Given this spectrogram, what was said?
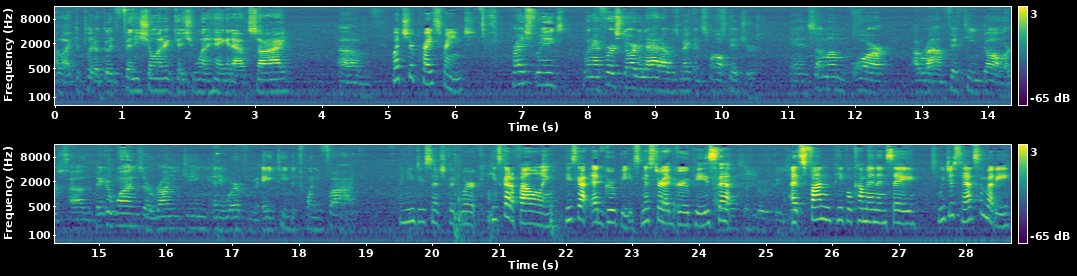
I like to put a good finish on it in case you want to hang it outside. Um, What's your price range? price range, when I first started out, I was making small pictures, and some of them are around fifteen dollars. Uh, the bigger ones are ranging anywhere from eighteen to twenty-five. And you do such good work. He's got a following. He's got Ed Groupies, Mr. Ed Groupies. I That got some groupies. it's fun. People come in and say, "We just had somebody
